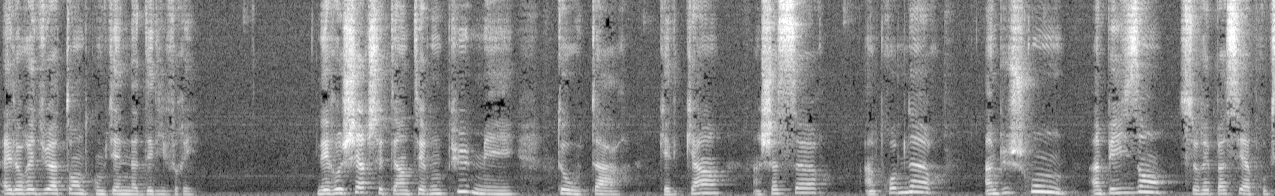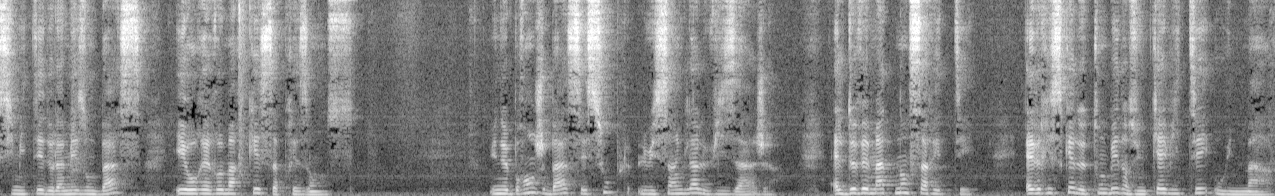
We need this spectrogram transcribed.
Elle aurait dû attendre qu'on vienne la délivrer. Les recherches s'étaient interrompues, mais tôt ou tard, quelqu'un, un chasseur, un promeneur, un bûcheron, un paysan serait passé à proximité de la maison basse et aurait remarqué sa présence. Une branche basse et souple lui cingla le visage. Elle devait maintenant s'arrêter. Elle risquait de tomber dans une cavité ou une mare.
